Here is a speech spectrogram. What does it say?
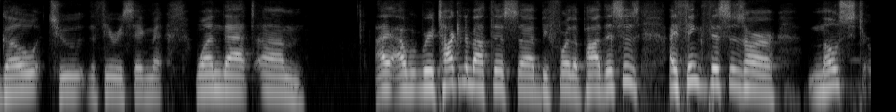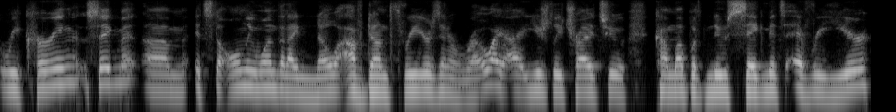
go to the theory segment. One that um I, I, we were talking about this uh, before the pod. This is, I think, this is our most recurring segment. Um, it's the only one that I know I've done three years in a row. I, I usually try to come up with new segments every year.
